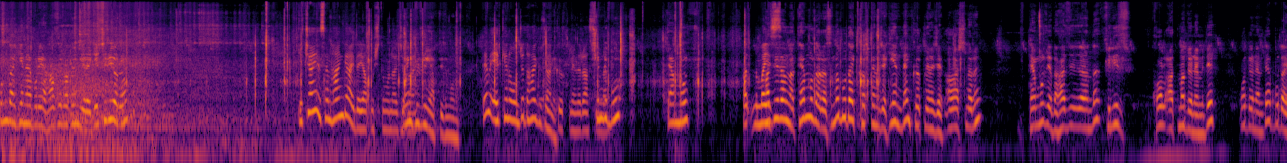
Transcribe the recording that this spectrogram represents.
Bunu da yine buraya hazırladığım yere geçiriyorum. Geçen yıl sen hangi ayda yapmıştın onu acaba? Ben güzün yaptıydım onu. Değil mi? Erken olunca daha güzel Evet. köklenir aslında. Şimdi bu Temmuz, Mayıs. Haziran'la Temmuz arasında bu da köklenecek, yeniden köklenecek. Ağaçların Temmuz ya da Haziran'da filiz kol atma dönemidir. O dönemde bu da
